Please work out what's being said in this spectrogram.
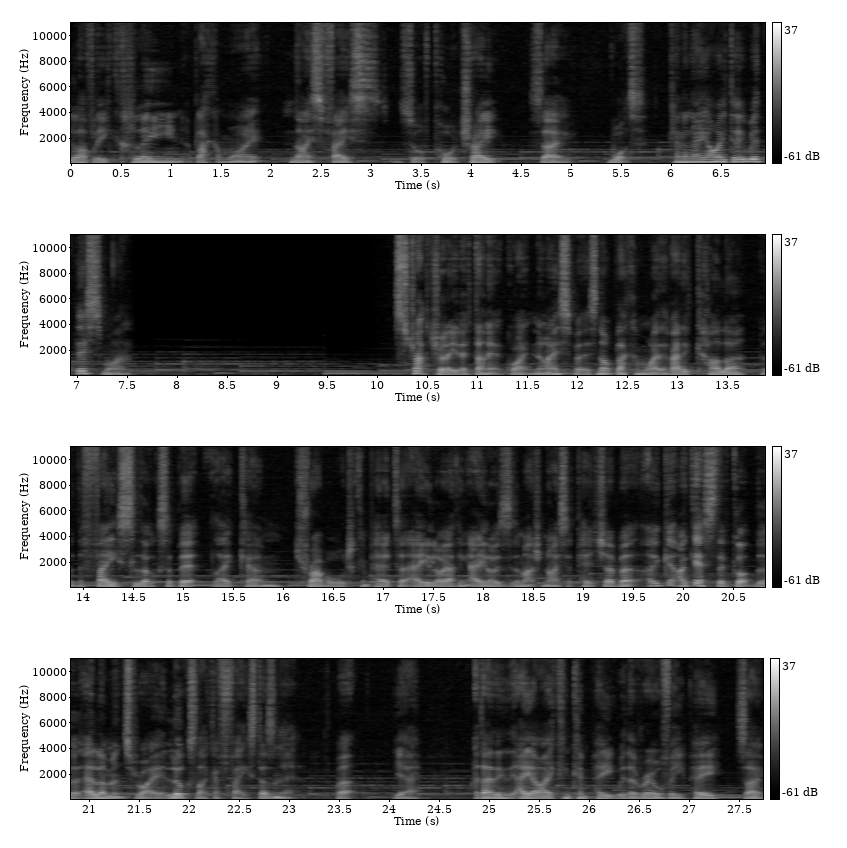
Lovely, clean, black and white. Nice face, sort of portrait. So, what can an AI do with this one? Structurally, they've done it quite nice, but it's not black and white. They've added colour, but the face looks a bit like um, troubled compared to Aloy. I think Aloy's is a much nicer picture, but I guess they've got the elements right. It looks like a face, doesn't it? But yeah, I don't think the AI can compete with a real VP. So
